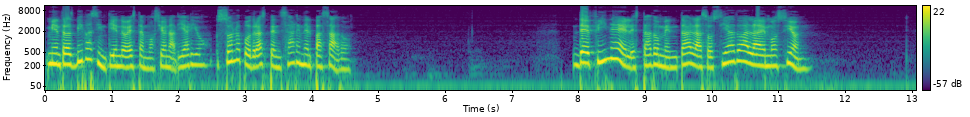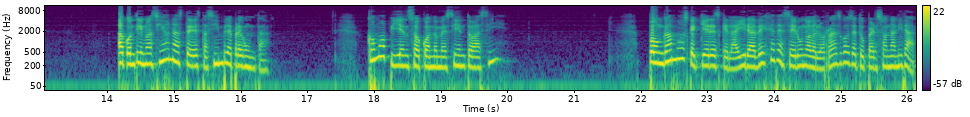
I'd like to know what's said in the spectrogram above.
Mientras vivas sintiendo esta emoción a diario, solo podrás pensar en el pasado. Define el estado mental asociado a la emoción. A continuación, hazte esta simple pregunta. ¿Cómo pienso cuando me siento así? Pongamos que quieres que la ira deje de ser uno de los rasgos de tu personalidad.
